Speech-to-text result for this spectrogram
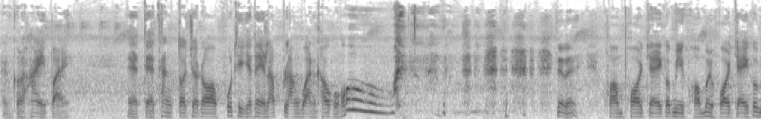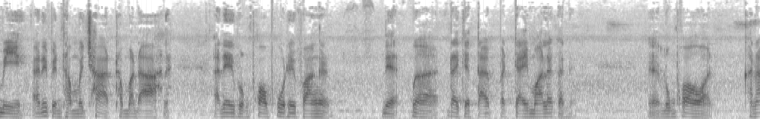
ท่านก็ให้ไป แต่ทั้งตชดผู้ที่จะได้รับรางวัลเขาก็โอ้คความพอใจก็มีความไม่พอใจก็มี อันนี้เป็นธรรมชาติธรรมดานะอันนี้หลวงพ่อพูดให้ฟังเนี่ยเมื่อได้จะตายปัจจัยมาแล้วกันหลวงพ่อคณะ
